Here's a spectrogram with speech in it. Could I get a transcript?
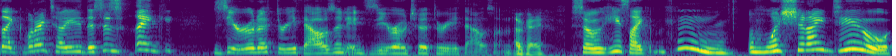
like when I tell you, this is like zero to three thousand. It's zero to three thousand. okay. So he's like, "Hmm, what should I do?"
